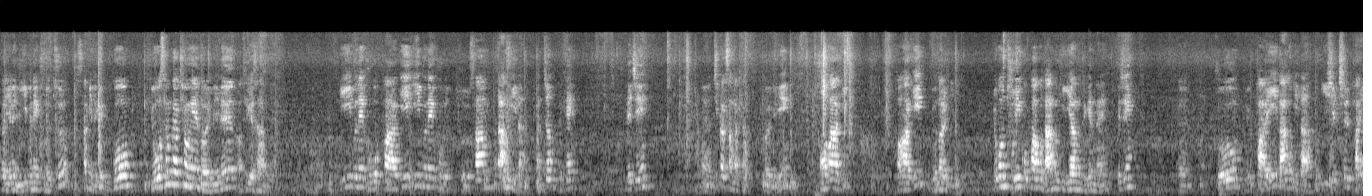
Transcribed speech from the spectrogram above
그럼 얘는 2분의 9 루트 3이 되겠고 요 삼각형의 넓이는 어떻게 계산하면 돼요? 2분의 9 곱하기 2분의 9 루트 3 나누기다. 맞죠? 이렇게 되지? 네, 직각삼각형 넓이 더하기 더하기 요 넓이 요건 둘이 곱하고 나누기 이해하면 되겠네. 그지? 네. 9, 6파이 나누기다. 27파이.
